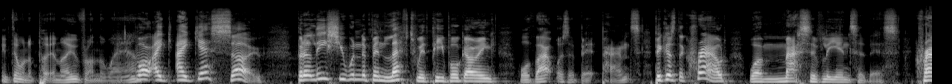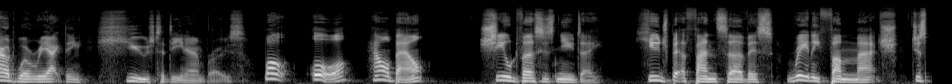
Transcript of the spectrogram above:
you don't want to put him over on the way out Well, I, I guess so. But at least you wouldn't have been left with people going, well, that was a bit pants. Because the crowd were massively into this. Crowd were reacting huge to Dean Ambrose. well or how about shield versus new day huge bit of fan service really fun match just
